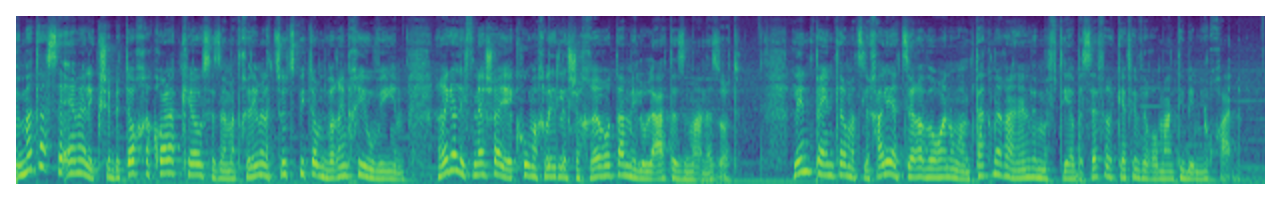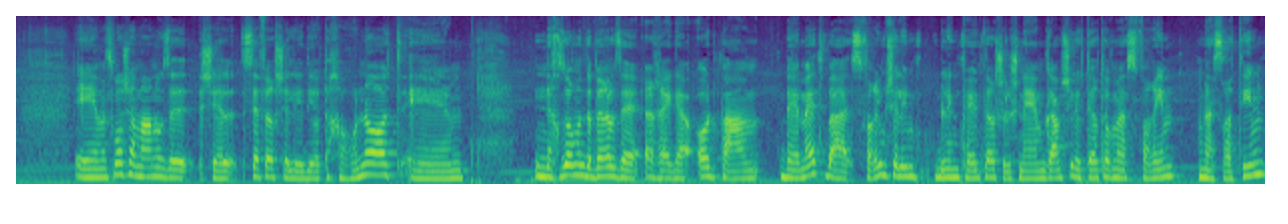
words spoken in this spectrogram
ומה תעשה אמילי כשבתוך כל הכאוס הזה מתחילים לצוץ פתאום דברים חיוביים, רגע לפני שהיקום מחליט לשחרר אותה מלולאת הזמן הזאת? לין פיינטר מצליחה לייצר עבורנו ממתק מרענן ומפתיע בספר כיפי ורומנטי במיוחד. אמ, אז כמו שאמרנו, זה של ספר של ידיעות אחרונות. אמ, נחזור ונדבר על זה רגע עוד פעם. באמת, בספרים של לין פיינטר, של שניהם, גם של יותר טוב מהספרים, מהסרטים,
